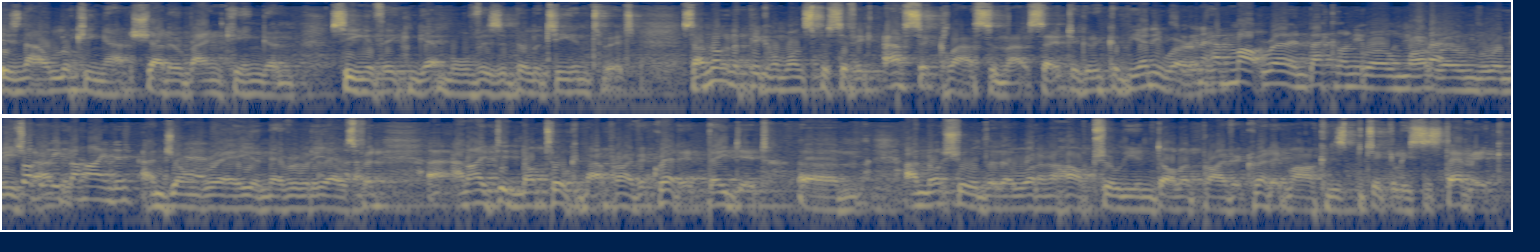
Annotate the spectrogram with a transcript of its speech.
is now looking at shadow banking and seeing if they can get more visibility into it. So I'm not going to pick on one specific asset class in that sector, because it could be anywhere. So you're going to have Mark Rowan back on your. Well, Mark Rowan will immediately probably behind it, and Jon Gray and everybody else. But uh, and I did not talk about private credit. They did. Um, I'm not sure that a one and a half trillion dollar private credit market is particularly systemic,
